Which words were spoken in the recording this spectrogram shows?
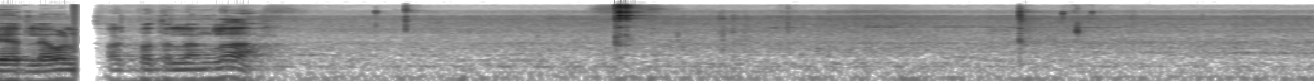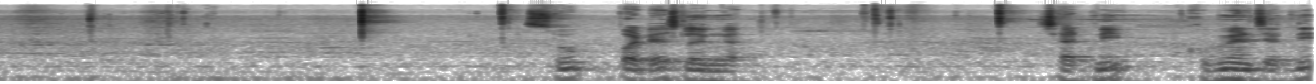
வேறு லெவல் சாப்பிட்டு பார்த்துடலாங்களா? சூப்பர் டேஸ்ட்டில் இருக்குங்க. சட்னி குப்பைமீன் சட்னி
